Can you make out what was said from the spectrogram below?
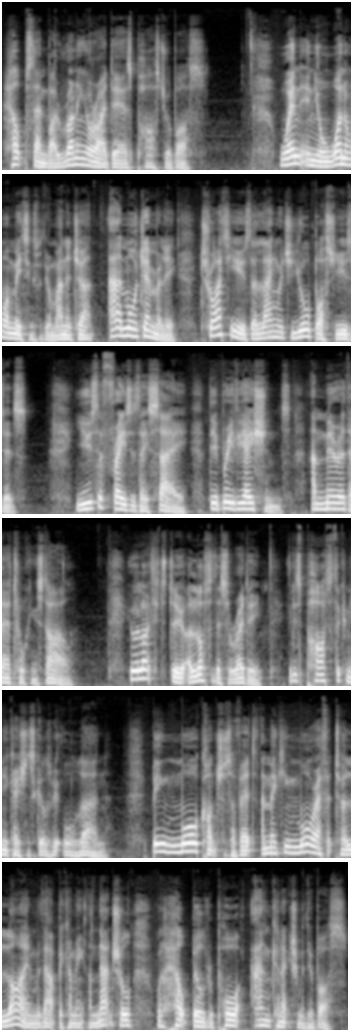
helps them by running your ideas past your boss. When in your one on one meetings with your manager, and more generally, try to use the language your boss uses. Use the phrases they say, the abbreviations, and mirror their talking style. You are likely to do a lot of this already. It is part of the communication skills we all learn. Being more conscious of it and making more effort to align without becoming unnatural will help build rapport and connection with your boss.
